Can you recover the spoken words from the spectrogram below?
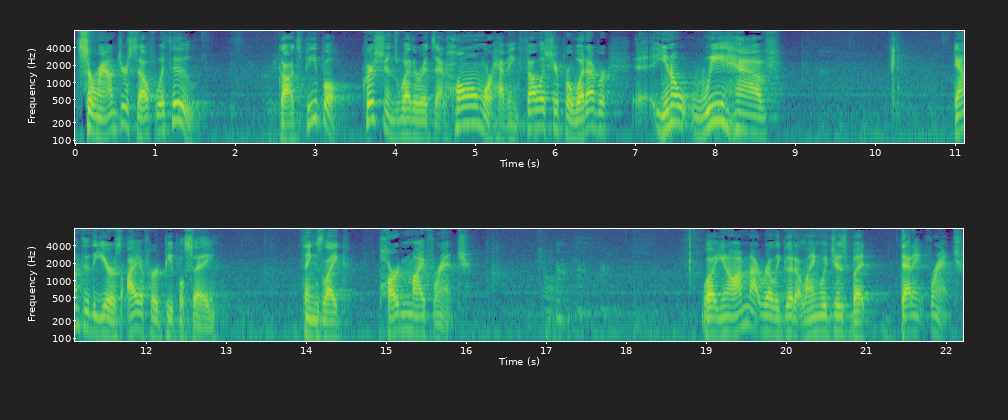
Surround yourself with who? God's people. Christians, whether it's at home or having fellowship or whatever, eh, you know, we have, down through the years, I have heard people say things like, pardon my French. Well, you know, I'm not really good at languages, but that ain't French.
